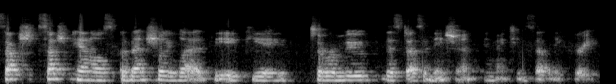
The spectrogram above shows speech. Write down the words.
Such, such panels eventually led the APA to remove this designation in 1973.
